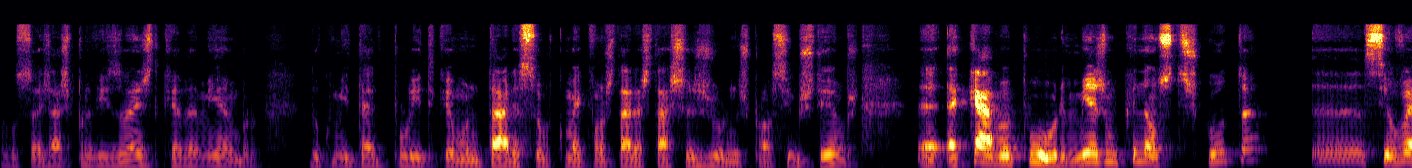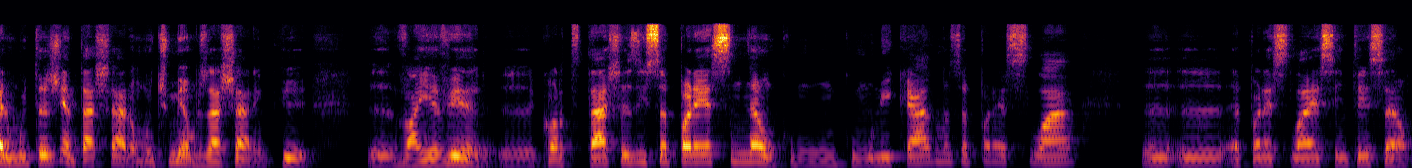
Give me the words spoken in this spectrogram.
ou seja, as previsões de cada membro do Comitê de Política Monetária sobre como é que vão estar as taxas de juros nos próximos tempos, acaba por, mesmo que não se discuta, uh, se houver muita gente a achar, ou muitos membros a acharem que uh, vai haver uh, corte de taxas, isso aparece não como um comunicado, mas aparece lá, aparece lá essa intenção.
